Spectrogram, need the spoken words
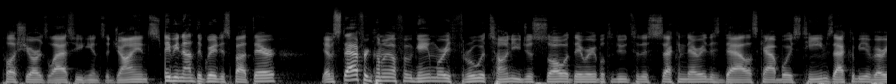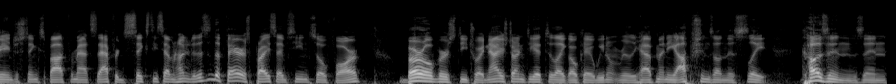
plus yards last week against the Giants. Maybe not the greatest spot there. You have Stafford coming off of a game where he threw a ton. You just saw what they were able to do to this secondary, this Dallas Cowboys teams. That could be a very interesting spot for Matt Stafford. 6,700. This is the fairest price I've seen so far. Burrow versus Detroit. Now you're starting to get to like, okay, we don't really have many options on this slate. Cousins and,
